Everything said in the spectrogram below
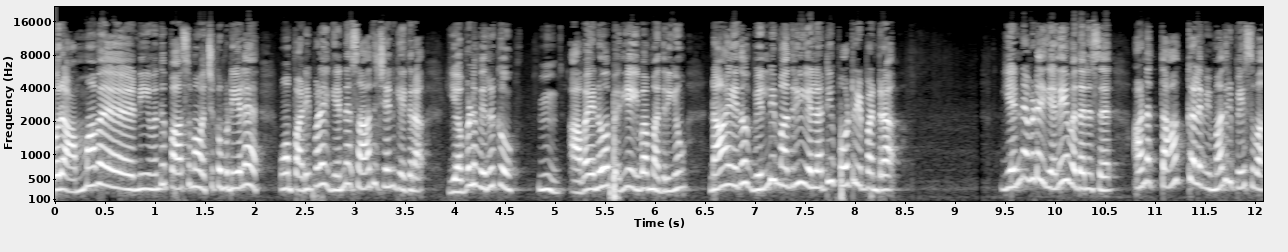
ஒரு அம்மாவை நீ வந்து பாசமாக வச்சுக்க முடியல. உன் படிப்பால் என்ன சாதிச்சேன்னு கேட்குறா எவ்வளவு இருக்கும்? ம் அவ என்னவோ பெரிய இவ மாதிரியும் நான் ஏதோ வெள்ளி மாதிரியும் எல்லாத்தையும் போற்றி பண்ணுறா என்னை விட இளையவ தானே சார் ஆனால் தாக்கலவி மாதிரி பேசுவா.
